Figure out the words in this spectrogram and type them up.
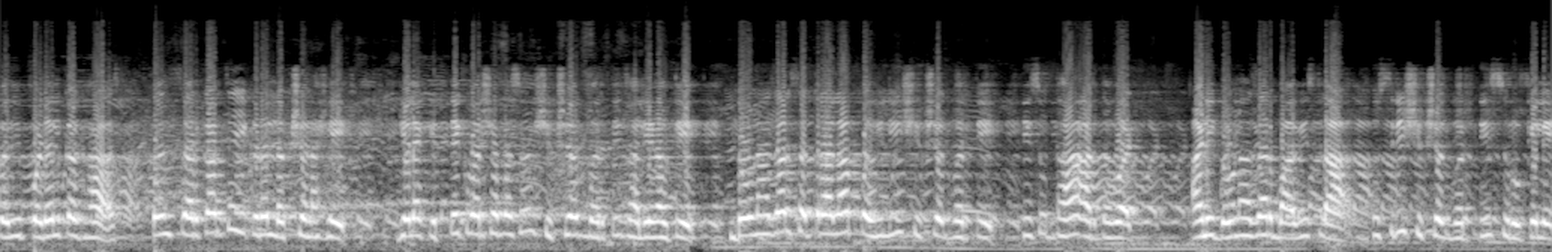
कधी पडेल का घास? पण सरकारचे इकडे लक्ष नाही. गेल्या कित्येक वर्षापासून शिक्षक भरती झाली नव्हती. दोन हजार सतराला पहिली शिक्षक भरती ती सुद्धा अर्धवट. आणि दोन हजार बावीस ला दुसरी शिक्षक भरती सुरू केली.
